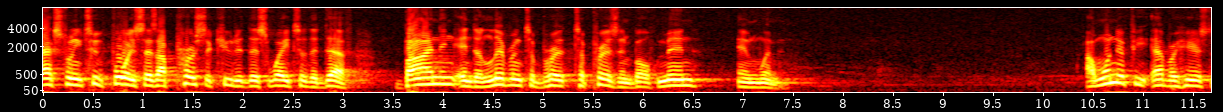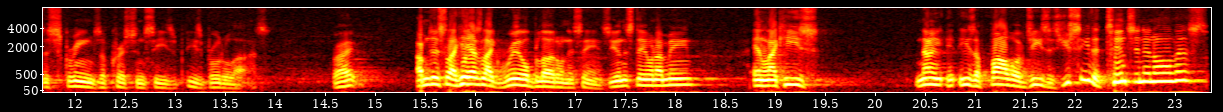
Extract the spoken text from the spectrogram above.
Acts 22 4, he says, I persecuted this way to the death, binding and delivering to, to prison both men and women. I wonder if he ever hears the screams of Christians he's, he's brutalized, right? I'm just like, he has like real blood on his hands. You understand what I mean? And like he's, now he's a follower of Jesus. You see the tension in all this?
